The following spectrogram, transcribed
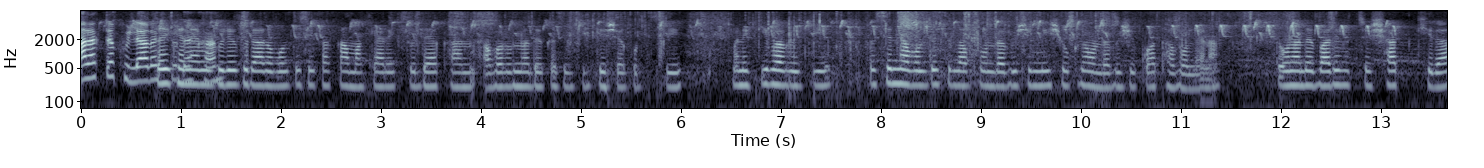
আর একটা খুলে আর একটা এখানে আমি ঘুরে ঘুরে আরও বলতেছি কাকা আমাকে আর একটু দেখান। আবার ওনাদের কাছে জিজ্ঞাসা করতেছি মানে কীভাবে কি? তো সিনহা বলতেছিল ওনারা বেশি মিশুক না ওনারা বেশি কথা বলে না। তো ওনাদের বাড়ি হচ্ছে সাতক্ষীরা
